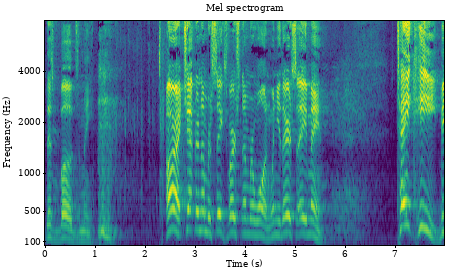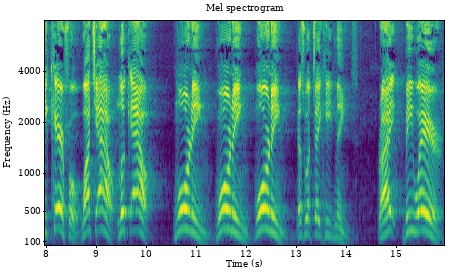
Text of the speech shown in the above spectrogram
this bugs me. All right, chapter number six, verse number one. When you're there, say amen. amen. Take heed, be careful, watch out, look out. Warning, warning, warning. That's what take heed means, right? Beware.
